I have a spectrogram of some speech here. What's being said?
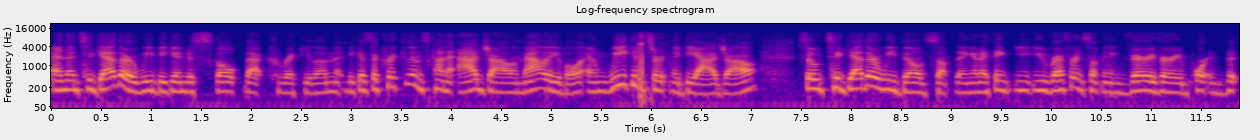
And then together we begin to sculpt that curriculum because the curriculum is kind of agile and malleable, and we can certainly be agile. So together we build something. And I think you, you referenced something very, very important. But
